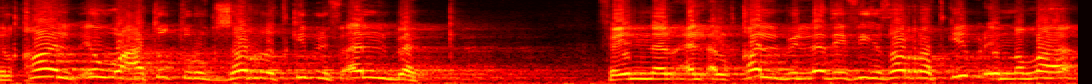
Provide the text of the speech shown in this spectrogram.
القلب اوعى تترك ذرة كبر في قلبك. فإن القلب الذي فيه ذرة كبر إن الله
